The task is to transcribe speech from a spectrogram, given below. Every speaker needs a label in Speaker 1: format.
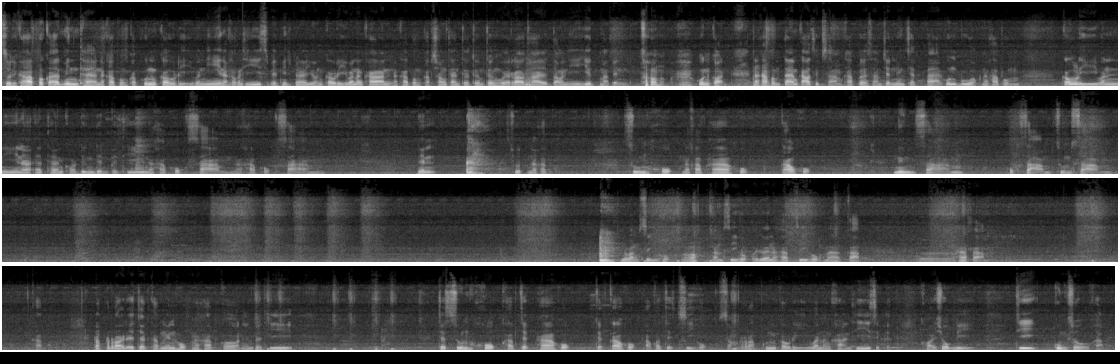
Speaker 1: สวัสดีครับพบกับแอดมินแทนนะครับผมกับหุ้นเกาหลีวันนี้นะครับวันที่ 21 มิถุนายนเกาหลีวันอังคารนะครับผมกับช่องแทนเธอเทิมเทิงหวยเล่าไทยตอนนี้ยึดมาเป็นช่องหุ้นก่อนนะครับผมแต้ม 93 ครับเปิด 37178 หุ้นบวกนะครับผมเกาหลีวันนี้นะแอดแทนขอดึงเด่นไปที่นะครับ 63 นะครับ 63 เน้นชุดนะครับ 06 นะครับ 56 96 หนึ่งสามหกสามศูนย์สามระหว่างสี่หกเนาะกันสี่หกไว้ด้วยนะครับสี่หกมากับเอ่อห้าสามครับ หลักร้อยได้เจ็ดครับ เน้นหกนะครับ ก็เน้นไปที่เจ็ดศูนย์หกครับเจ็ดห้าหก 796 แล้วก็ 746สำหรับหุ้นเกาหลีวันอังคารที่ 21 ขอให้โชคดีที่กรุงโซลครับ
